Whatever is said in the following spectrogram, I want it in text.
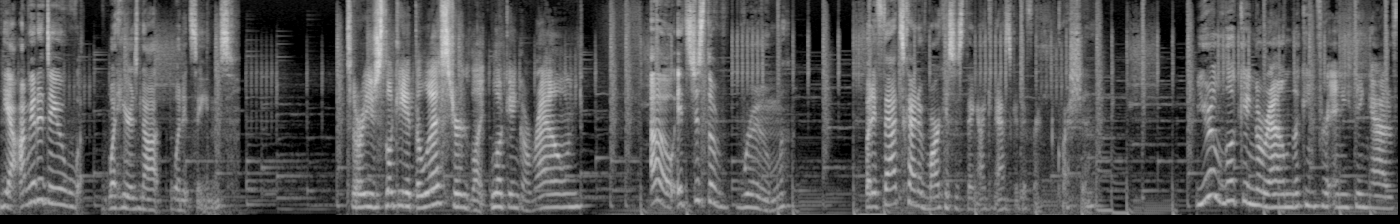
Yeah, I'm gonna do what here is not what it seems. so are you just looking at the list or like looking around? Oh, it's just the room. But if that's kind of Marcus's thing, I can ask a different question. You're looking around looking for anything out of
